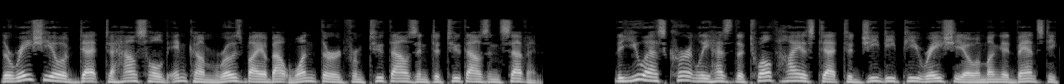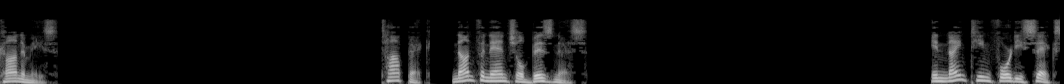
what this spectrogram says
The ratio of debt to household income rose by about one-third from 2000 to 2007. The U.S. currently has the 12th highest debt to GDP ratio among advanced economies. Non-financial business In 1946,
